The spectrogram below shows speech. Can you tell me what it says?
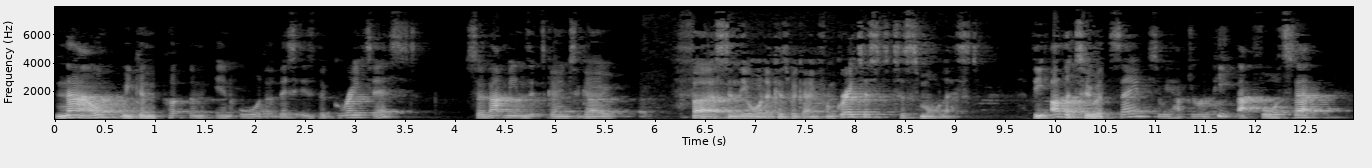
now we can put them in order. This is the greatest. So that means it's going to go first in the order because we're going from greatest to smallest. The other two are the same, so we have to repeat that fourth step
